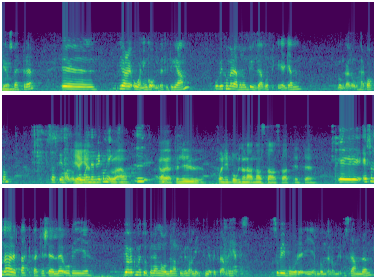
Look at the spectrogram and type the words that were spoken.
Mm. oss bättre. Eh, göra i ordning golvet lite grann. Och vi kommer även att bygga vårt egen bungalow här bakom. Så att vi har vårt boende när vi kommer hit. Ja, Mm. ja, ja, för nu får ni bo någon annanstans för att inte... Eh, Eftersom det här är ett backpackerställe och vi, vi har väl kommit upp i den åldern att vi vill ha lite mer bekvämlighet. Så vi bor i en bungalow nere på stranden.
